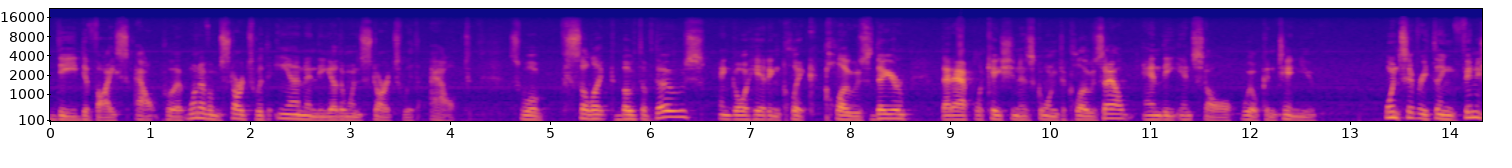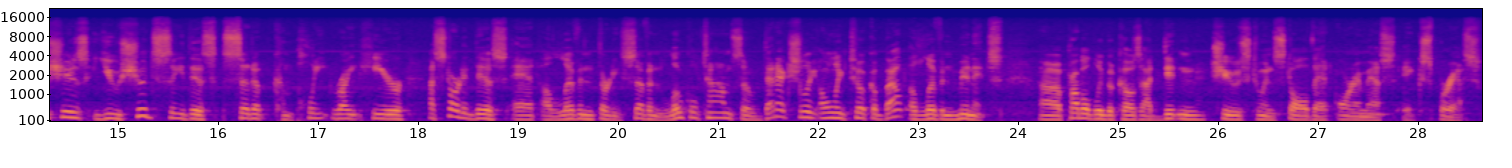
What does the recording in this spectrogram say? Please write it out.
the device output. One of them starts with in and the other one starts with out. So we'll select both of those and go ahead and click close there. That application is going to close out and the install will continue. Once everything finishes, you should see this setup complete right here. I started this at 11.37 local time, so that actually only took about 11 minutes, uh, probably because I didn't choose to install that RMS Express.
